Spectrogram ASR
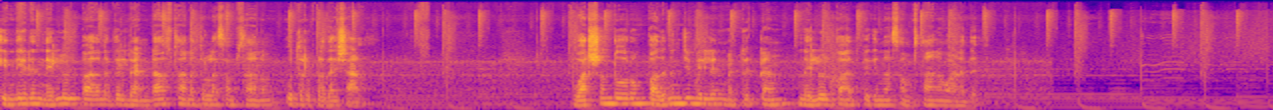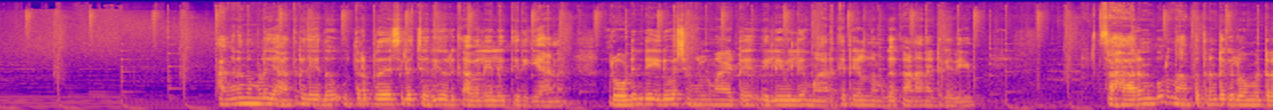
ഇന്ത്യയുടെ നെല്ല് ഉൽപ്പാദനത്തിൽ രണ്ടാം സ്ഥാനത്തുള്ള സംസ്ഥാനം ഉത്തർപ്രദേശാണ്. വർഷം തോറും പതിനഞ്ച് മില്യൺ മെട്രിക് ടൺ നെല്ല് ഉൽപ്പാദിപ്പിക്കുന്ന സംസ്ഥാനമാണിത്. അങ്ങനെ നമ്മൾ യാത്ര ചെയ്ത് ഉത്തർപ്രദേശിലെ ചെറിയൊരു കവലയിൽ എത്തിയിരിക്കുകയാണ്. റോഡിന്റെ ഇരുവശങ്ങളിലുമായിട്ട് വലിയ വലിയ മാർക്കറ്റുകൾ നമുക്ക് കാണാനായിട്ട് കഴിയും. സഹാരൻപൂർ നാൽപ്പത്തിരണ്ട് കിലോമീറ്റർ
